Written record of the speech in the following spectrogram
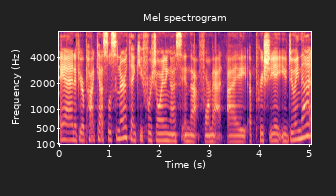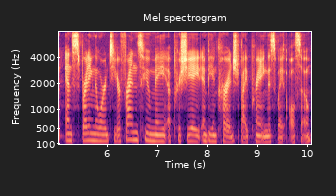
And if you're a podcast listener, thank you for joining us in that format. I appreciate you doing that and spreading the word to your friends who may appreciate and be encouraged by praying this way also.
